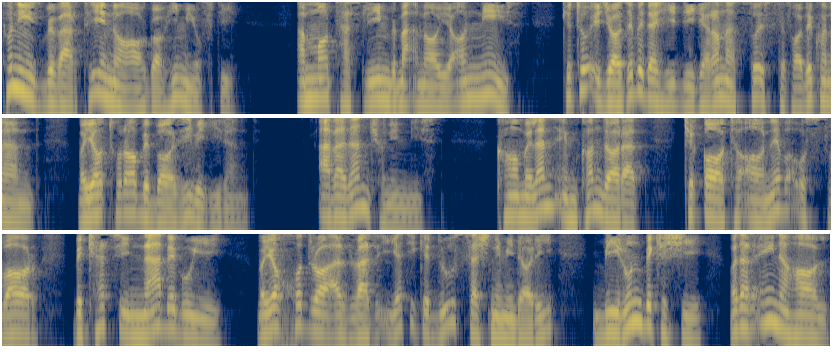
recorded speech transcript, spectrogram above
تو نیز به ورطه ناآگاهی میافتی. اما تسلیم به معنای آن نیست که تو اجازه بدهی دیگران از تو استفاده کنند و یا تو را به بازی بگیرند. ابدا چنین نیست. کاملا امکان دارد که قاطعانه و استوار به کسی نبگویی و یا خود را از وضعیتی که دوستش نمیداری بیرون بکشی و در عین حال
